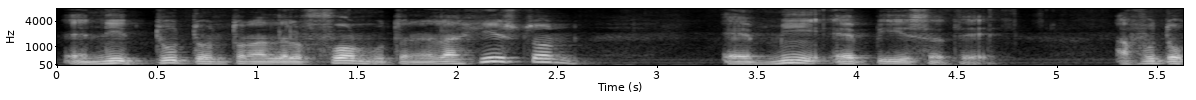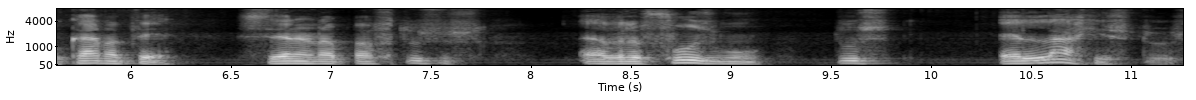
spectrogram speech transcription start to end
ενή τούτων των αδελφών μου των ελαχίστων, εμεί επιήσατε αφού το κάνατε σε έναν από αυτούς τους αδελφούς μου τους ελάχιστους.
